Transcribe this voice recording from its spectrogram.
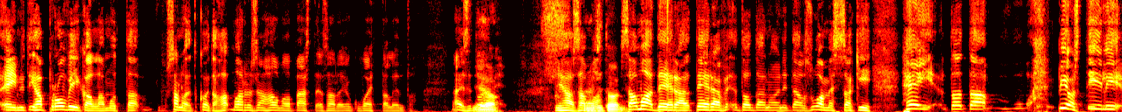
ei nyt ihan proviikalla, mutta sanoit, että koita mahdollisimman halvalla päästä ja saada joku vaihtaa lento. Näin se toimii. Joo. Ihan sama, sama tehdään, tehdään tota noin, niin täällä Suomessakin. Hei, tota, biostiili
